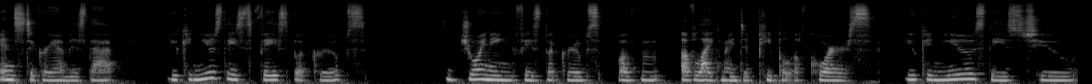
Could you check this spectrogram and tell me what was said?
Instagram is that you can use these Facebook groups joining Facebook groups of, of like minded people, of course, you can use these to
